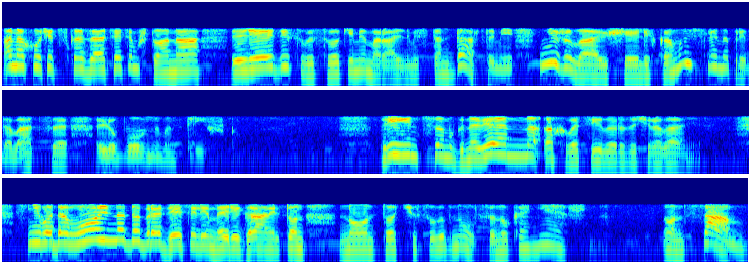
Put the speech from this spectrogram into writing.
она хочет сказать этим, что она леди с высокими моральными стандартами, не желающая легкомысленно предаваться любовным интрижкам. Принца мгновенно охватило разочарование. С него довольно добродетели Мэри Гамильтон, но он тотчас улыбнулся. Ну, конечно, он сам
